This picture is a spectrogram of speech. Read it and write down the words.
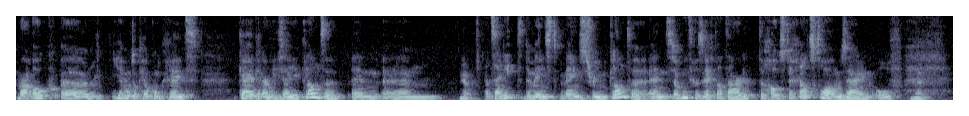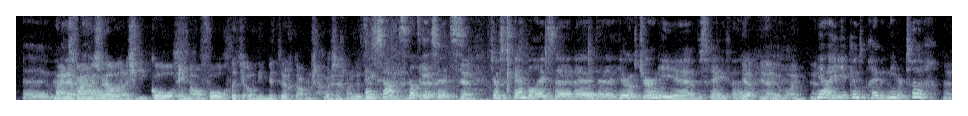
Maar ook, ehm jij moet ook heel concreet kijken naar wie zijn je klanten. En ehm Ja. dat zijn niet de meest mainstream klanten. En het is ook niet gezegd dat daar de, de grootste geldstromen zijn. Of, Nee. Eh, Mijn ervaring is wel- dat als je die call eenmaal volgt, dat je ook niet meer terug kan. Zeg maar. Dat is, Exact, dat is het. Joseph Campbell heeft de, de, de Hero's Journey eh, beschreven. ja, ja, heel mooi. Ja. Ja, je, je kunt op een gegeven moment niet meer terug. Nee.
